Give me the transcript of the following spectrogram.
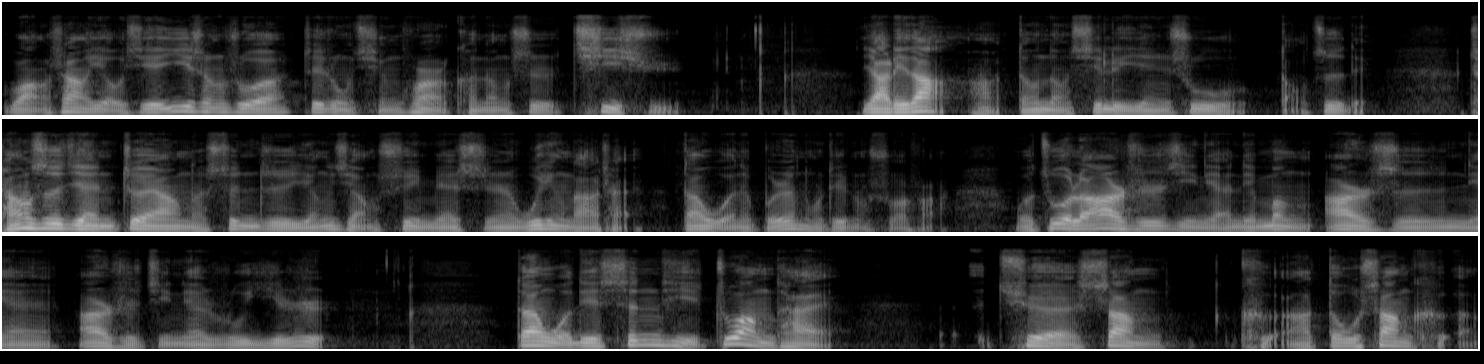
网上有些医生说这种情况可能是气虚。压力大啊，等等心理因素导致的，长时间这样呢，甚至影响睡眠，使人无精打采。但我呢不认同这种说法。我做了二十几年的梦，二十年二十几年如一日，但我的身体状态却尚可啊，都尚可。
